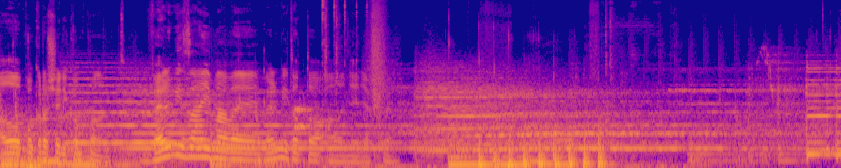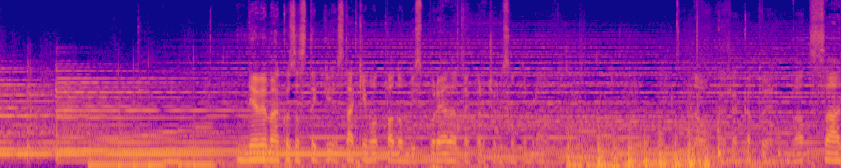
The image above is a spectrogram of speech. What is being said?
alebo pokročený komponent. Veľmi zaujímavé, veľmi toto, ale nie. Neviem, ako sa s, taký, takým odpadom vysporiadať, tak prečo by som to bral? No, ukáž, aká tu je. 20.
